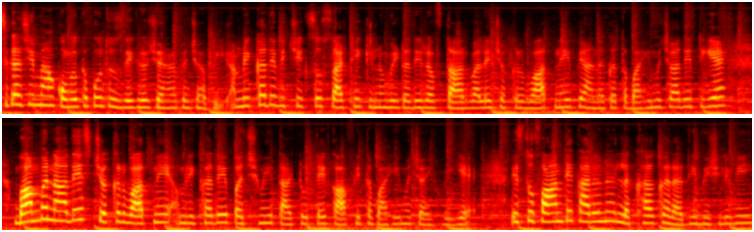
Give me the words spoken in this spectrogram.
ਸ਼੍ਰੀ ਅਕਾਲ ਜੀ, ਮੈਂ ਕੋਮਲ ਕਪੂਰ, ਤੁਸੀਂ ਦੇਖ ਰਹੇ ਹੋ ਚੈਨਲ ਪੰਜਾਬੀ। ਅਮਰੀਕਾ ਦੇ ਵਿੱਚ 160 ਕਿਲੋਮੀਟਰ ਦੀ ਰਫ਼ਤਾਰ ਵਾਲੇ ਚੱਕਰਵਾਤ ਨੇ ਭਿਆਨਕ ਤਬਾਹੀ ਮਚਾ ਦਿੱਤੀ ਹੈ। ਬੰਬ ਨਾ ਦੇ ਇਸ ਚੱਕਰਵਾਤ ਨੇ ਅਮਰੀਕਾ ਦੇ ਪੱਛਮੀ ਤੱਟ ਉੱਤੇ ਕਾਫੀ ਤਬਾਹੀ ਮਚਾਈ ਹੋਈ ਹੈ। ਇਸ ਤੂਫਾਨ ਦੇ ਕਾਰਨ ਲੱਖਾਂ ਘਰਾਂ ਦੀ ਬਿਜਲੀ ਵੀ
